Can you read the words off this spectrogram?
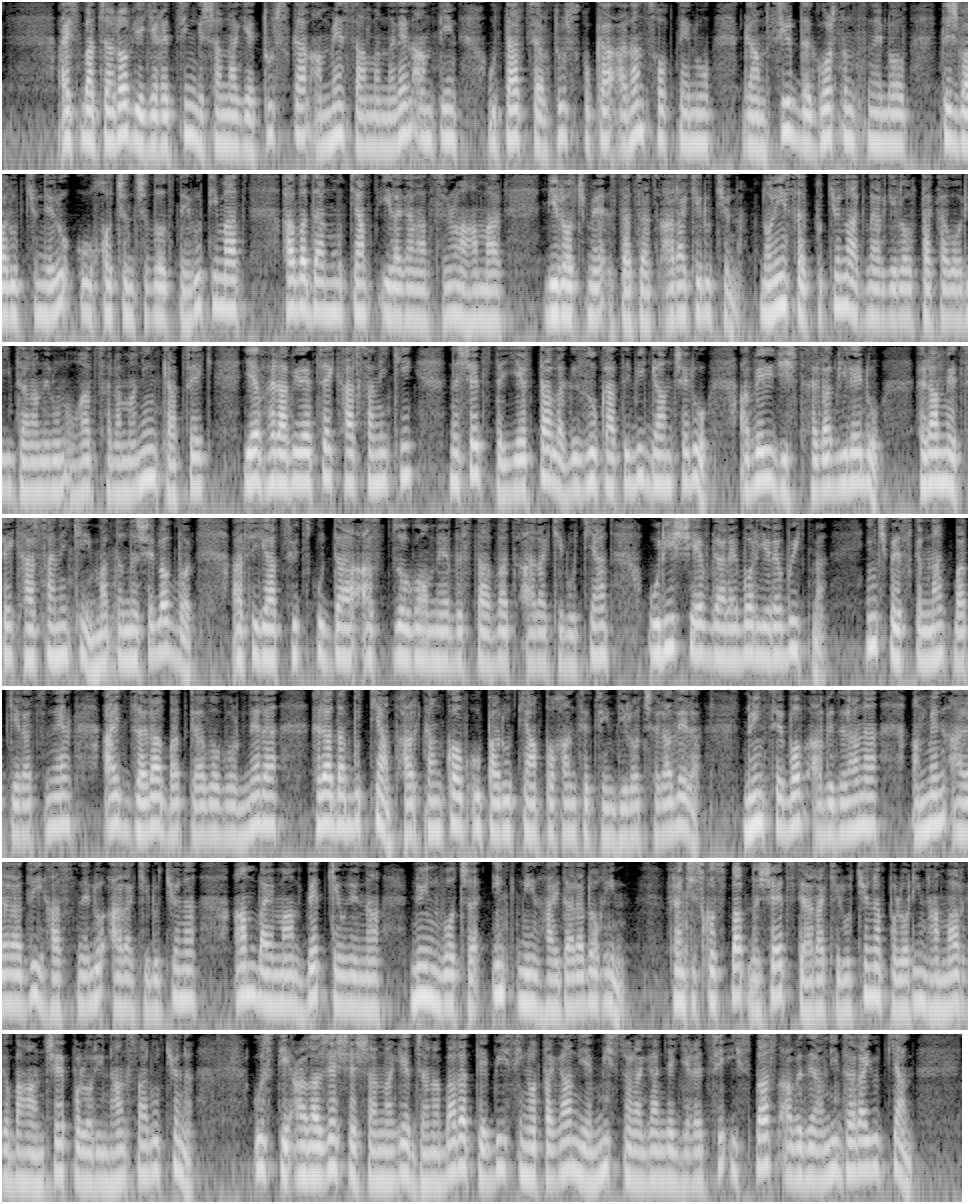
Այս պատճառով եկեղեցին կշանակե դուրս գալ ամեն սահմաններեն անտին ու դարձյալ դուրս կգա առանց հոգնելու կամ սիրտը գործընծնելով դժվարություններու ու խոչընդոտներու դիմաց հավատարմությամբ իրականացնելու համար Տիրոջ մե ստացած առաքելությունը։ Նորին սրբությունը ակնարկելով Թագավորի ծանաներուն ուղած հրամանին կացեք եւ հրավիրեցեք հարսանիքի, նշեց թե երթալը գզուկատիվի գանչելու, ավելի ճիշտ հրավիրելու հրամեցեք հարսանիքի, մատնանշելով, որ ասիգա ցույց կուտա Աստծո կողմէ վստահված առաքելության ուրիշ եւ կարեւոր երևույթը, ինչպես կնանք պատկերացնել այդ ծառա պատգամավորները հրադաբությամբ, հարկանքով ու բարությամբ փոխանցեցին Տիրոջ հրավերը, նույն ցեբով ավետարանը ամեն արարածի հասնելու առաքելությունը անպայման պետք է ունենա նույն ոճը ինքնին հայտարարողին։ Ֆրանցիսկոս Պապ նշեց, թե առաքելությունը բոլորին համար կբահանջե բոլորին հանձնարարությունը, ուստի անհրաժեշտ է շարունակել ճանապարհը դեպի սինոդական եւ միսիոնական եկեղեցի իսպաս ավետարանի ծառայության։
